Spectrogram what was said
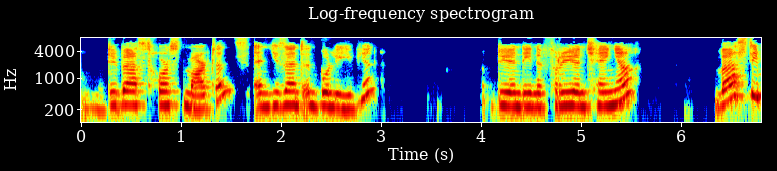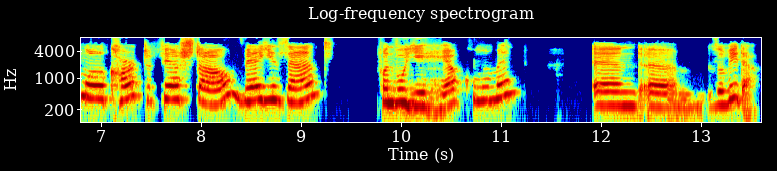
Du bist Horst Martens en je bent in Bolivien. Du in die frühen Kenia. Was die mal kort verstellen, wer je bent, von wo je herkommen en um, so wieder.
